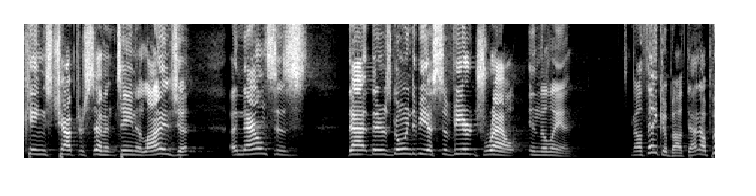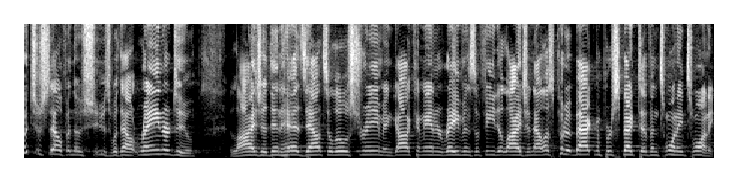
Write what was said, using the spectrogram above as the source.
Kings chapter 17, Elijah announces that there's going to be a severe drought in the land. Now, think about that. Now, put yourself in those shoes without rain or dew. Elijah then heads out to a little stream, and God commanded ravens to feed Elijah. Now, let's put it back in perspective in 2020.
